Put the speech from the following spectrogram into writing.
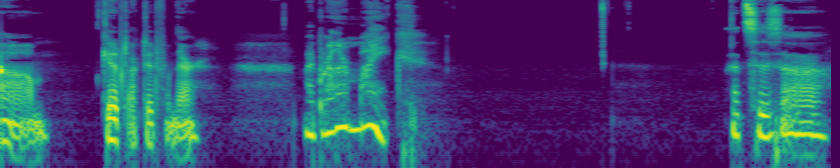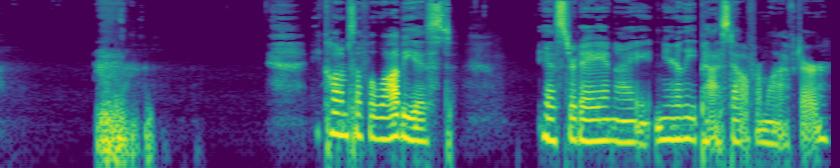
um, get abducted from there my brother Mike. That's his, uh, he called himself a lobbyist yesterday, and I nearly passed out from laughter.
